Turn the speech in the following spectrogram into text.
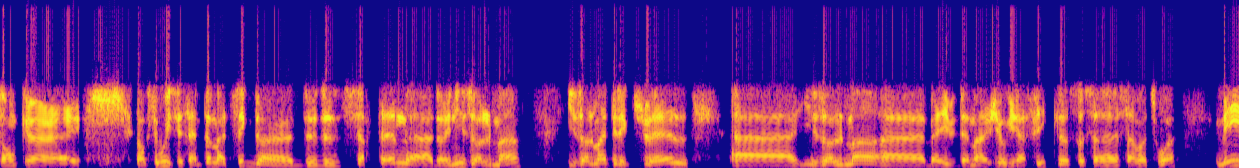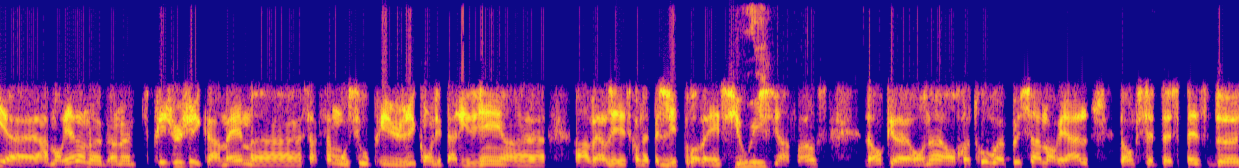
Donc, euh, donc oui, c'est symptomatique d'un de, de certaines d'un isolement, isolement intellectuel, euh, isolement euh, ben, évidemment géographique. Là, ça, ça, ça va de soi. Mais euh, à Montréal, on a, on a, un petit préjugé quand même. Euh, ça ressemble aussi aux préjugés qu'ont les Parisiens euh, envers les ce qu'on appelle les provinciaux Oui. ici en France. Donc, euh, on a on retrouve un peu ça à Montréal. Donc, cette espèce de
